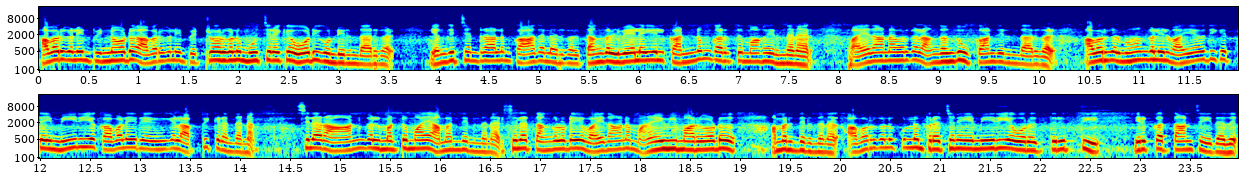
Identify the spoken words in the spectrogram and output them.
அவர்களின் பின்னோடு அவர்களின் பெற்றோர்களும் மூச்சிறைக்க ஓடிக் கொண்டிருந்தார்கள். எங்கு சென்றாலும் காதலர்கள் தங்கள் வேலையில் கண்ணும் கருத்துமாக இருந்தனர். வயதானவர்கள் அங்கங்கு உட்கார்ந்திருந்தார்கள். அவர்கள் முகங்களில் வயோதிகத்தை மீறிய கவலை ரேகைகள் அப்பி கிடந்தன. சிலர் ஆண்கள் மட்டுமாய் அமர்ந்திருந்தனர். சிலர் தங்களுடைய வயதான மனைவிமாரோடு அமர்ந்திருந்தனர். அவர்களுக்குள்ளும் பிரச்சனையை மீறிய ஒரு திருப்தி இருக்கத்தான் செய்தது.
